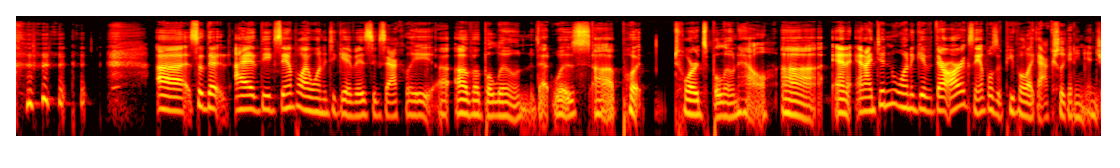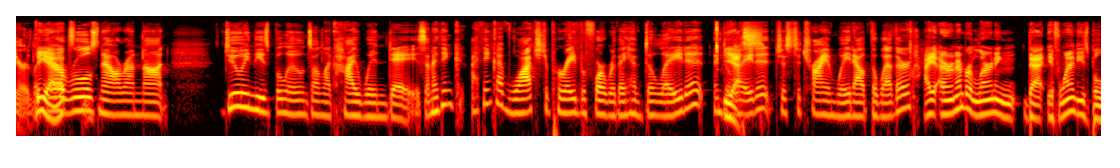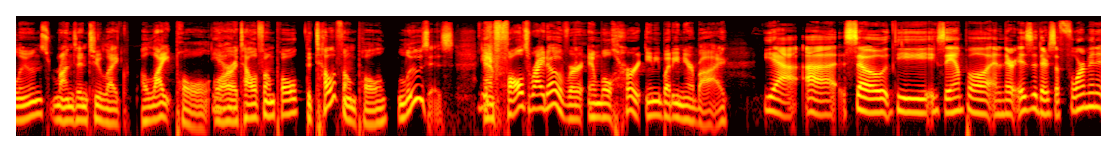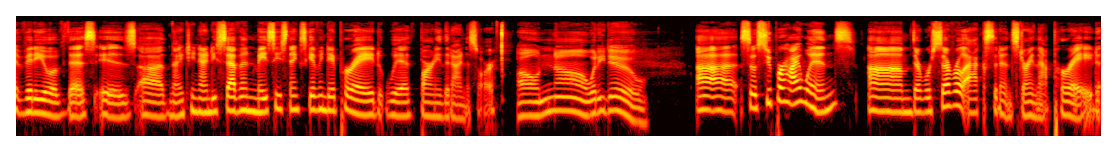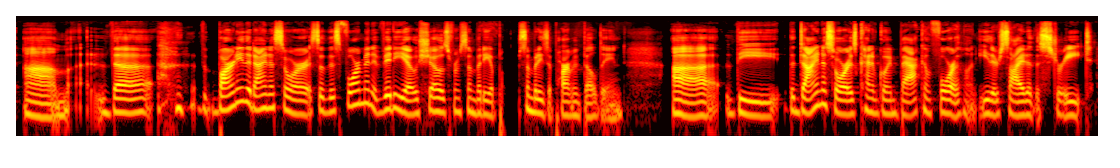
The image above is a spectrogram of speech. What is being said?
so that I, the example I wanted to give is exactly uh, of a balloon that was uh, put towards balloon hell. Uh, and, and I didn't want to give, there are examples of people like actually getting injured. Like Yeah, there are rules now around not doing these balloons on like high wind days. And I think I think I've watched a parade before where they have delayed it and Yes. delayed it just to try and wait out the weather. I, I remember learning that if one of these balloons runs into like a light pole or a telephone pole, the telephone pole loses and falls right over and will hurt anybody nearby. Yeah. Uh, so the example, and there is a, there's a four minute video of this is uh, 1997 Macy's Thanksgiving Day Parade with Barney the dinosaur. Oh no! What do he do? Uh, so super high winds. Um, there were several accidents during that parade. Um, the, the Barney the dinosaur. So this four minute video shows from somebody somebody's apartment building. Uh, the the dinosaur is kind of going back and forth on either side of the street.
